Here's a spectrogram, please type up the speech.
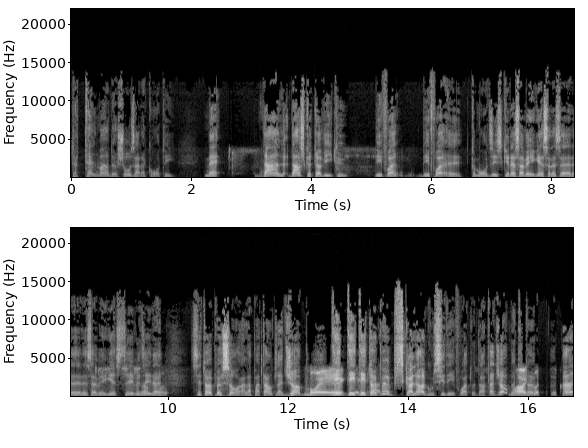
tu as tellement de choses à raconter. Mais dans, le- dans ce que tu as vécu, des fois, des fois euh, comme on dit, ce qui reste à Vegas reste à, reste à Vegas. Tu sais, veut Ça, dire, euh. C'est un peu ça, hein, la patente, la job. Ouais, T'es- un peu psychologue aussi, des fois, toi. Dans ta job, Ah, un- écoute, écoute, Hein?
